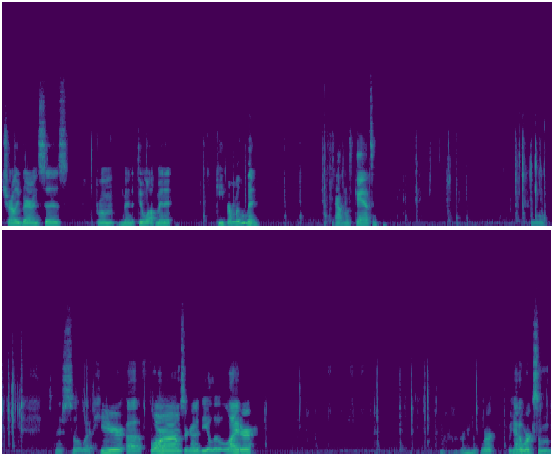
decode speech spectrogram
Charlie Barron says from Minute to Walk Minute. Keep her moving. In Wisconsin. Cool. Finish silhouette here. Uh, forearms are going to be a little lighter. We're going to work, we got to work some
